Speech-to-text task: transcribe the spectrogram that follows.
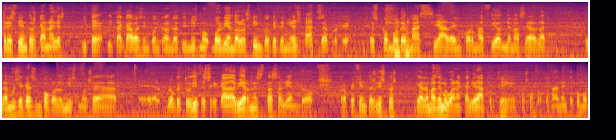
300 canales y te, y te acabas encontrando a ti mismo volviendo a los cinco que tenías, o sea, porque es como demasiada información, demasiada... La música es un poco lo mismo, o sea, lo que tú dices, es que cada viernes está saliendo tropecientos discos y además de muy buena calidad, porque pues afortunadamente como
